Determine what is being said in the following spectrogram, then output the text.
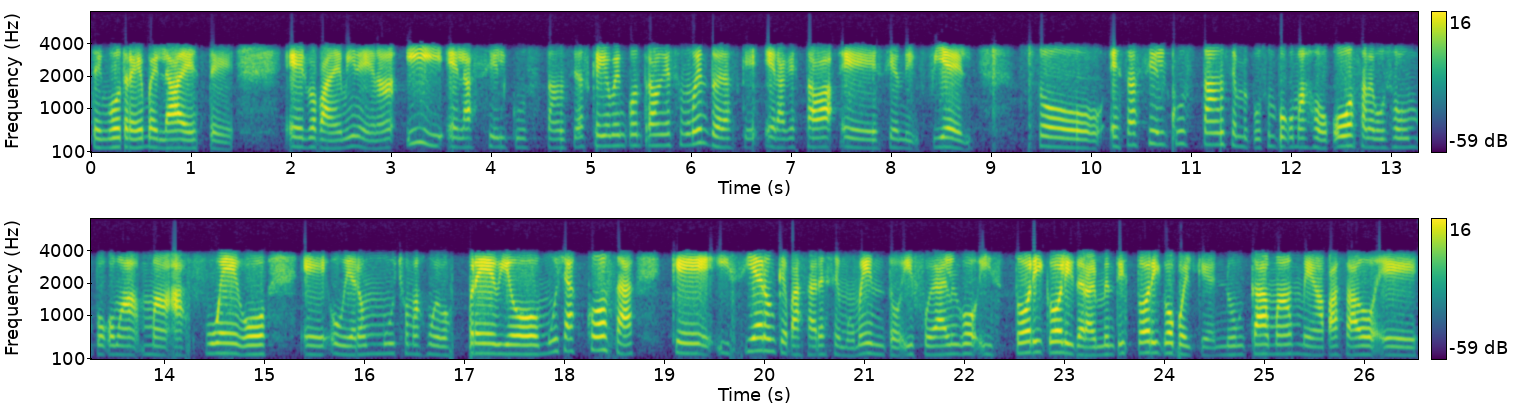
tengo tres, ¿verdad? Este, el papá de mi nena y en las circunstancias que yo me encontraba en ese momento era que era que estaba eh, siendo infiel So, esa circunstancia me puso un poco más jocosa, me puso un poco más, más a fuego, eh, hubieron mucho más juegos previos, muchas cosas que hicieron que pasara ese momento. Y fue algo histórico, literalmente histórico, porque nunca más me ha pasado eh,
